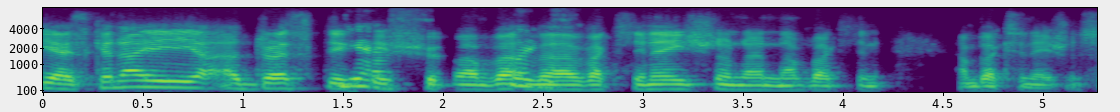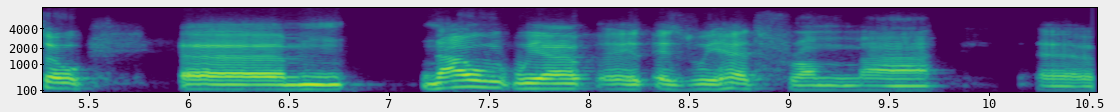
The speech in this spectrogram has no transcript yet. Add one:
yes, can I address the yes, issue of vaccination and vaccine and vaccination? So um, now we are, as we heard from uh, uh,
